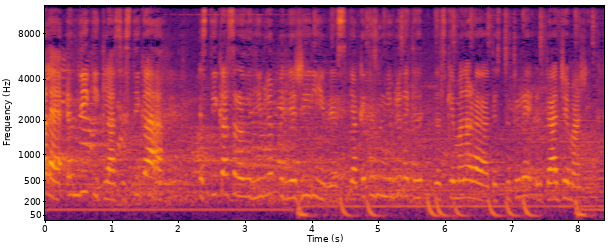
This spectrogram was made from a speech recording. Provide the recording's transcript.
Hola, em dic Iclas, estic, a, estic al Saló del Llibre per llegir llibres i aquest és un llibre de que, dels que m'han agradat, es titula El peatge màgic.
